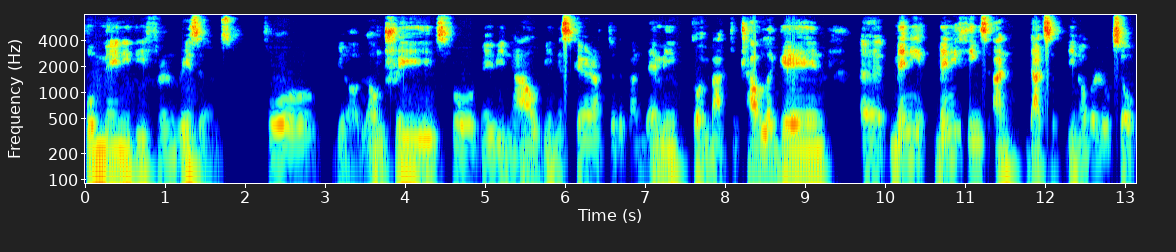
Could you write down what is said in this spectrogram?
for many different reasons. For you know, long trips, for maybe now being scared after the pandemic, going back to travel again, uh, many many things, and that's been overlooked. So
